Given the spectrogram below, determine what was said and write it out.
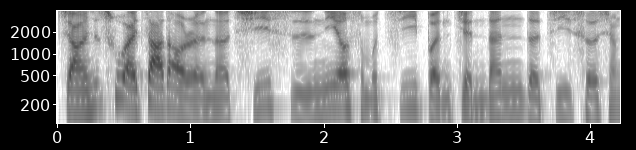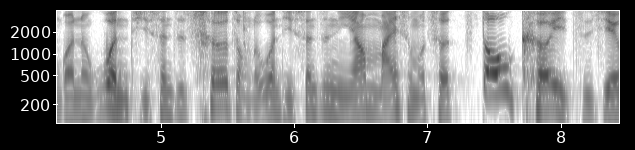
讲你是初来乍到人呢，其实你有什么基本简单的机车相关的问题，甚至车种的问题，甚至你要买什么车都可以直接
